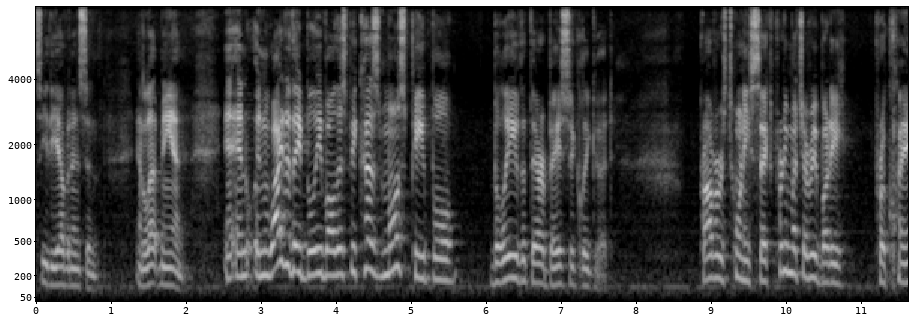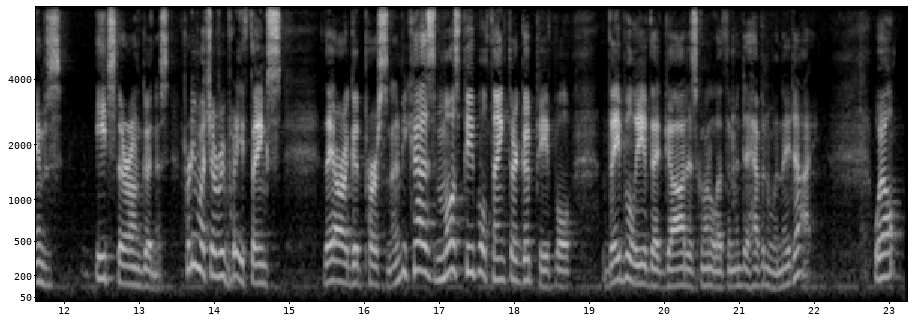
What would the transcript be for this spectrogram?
see the evidence and, and let me in. And, and, and why do they believe all this? Because most people believe that they are basically good. Proverbs 26, pretty much everybody proclaims each their own goodness. Pretty much everybody thinks they are a good person. And because most people think they're good people, they believe that God is going to let them into heaven when they die. Well,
